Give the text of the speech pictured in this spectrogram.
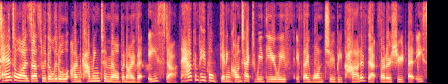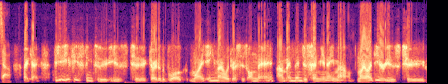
tantalised us with a little "I'm coming to Melbourne over Easter." How can people get in contact with you if if they want to be part of that photo shoot at Easter? Okay. The easiest thing to do is to go to the blog. My email address is on there, um, and then just send me an email. My idea is to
